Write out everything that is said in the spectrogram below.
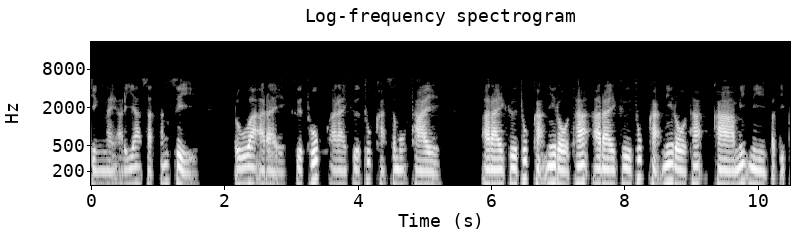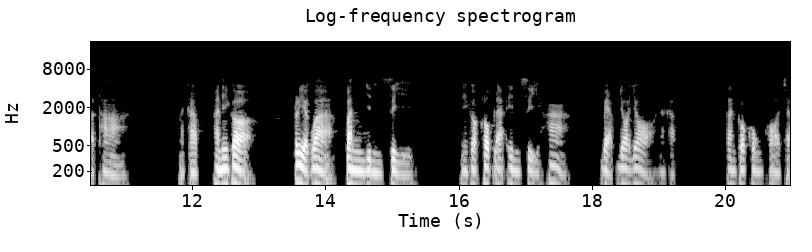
จริงในอริยสัจทั้งสี่รู้ว่าอะไรคือทุกข์อะไรคือทุกขสมุทัยอะไรคือทุกขนิโรธะอะไรคือทุกขนิโรธคามินีปฏิปทานะครับ อันนี้ก็เรียกว่าปัญญินสีนี่ก็ครบแล้วอินรีห้าแบบย่อๆนะครับท่านก็คงพอจะ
